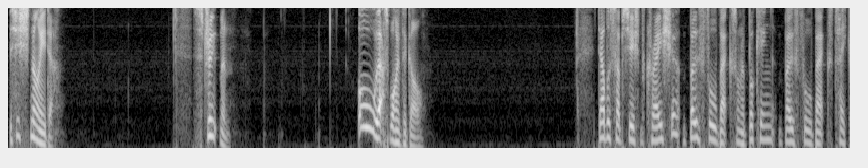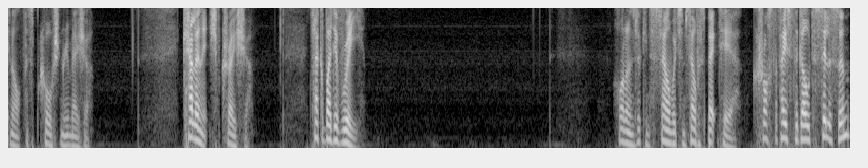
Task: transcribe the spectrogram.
This is Sneijder. Strootman. Oh, that's wide of the goal. Double substitution for Croatia. Both fullbacks on a booking, both fullbacks taken off as a precautionary measure. Kalinic for Croatia. Tackled by De Vries. Holland's looking to salvage some self-respect here. Cross the face of the goal to Cillessen.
